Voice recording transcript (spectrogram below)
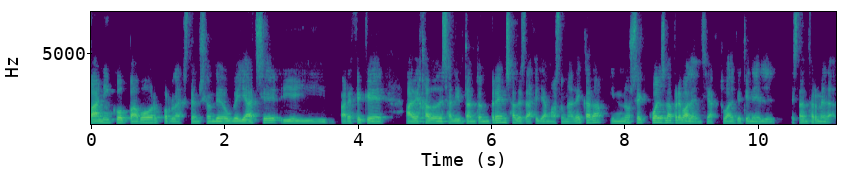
pánico, pavor por la extensión de VIH y parece que ha dejado de salir tanto en prensa desde hace ya más de una década y no sé cuál es la prevalencia actual que tiene esta enfermedad.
